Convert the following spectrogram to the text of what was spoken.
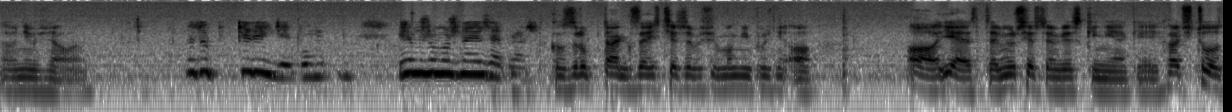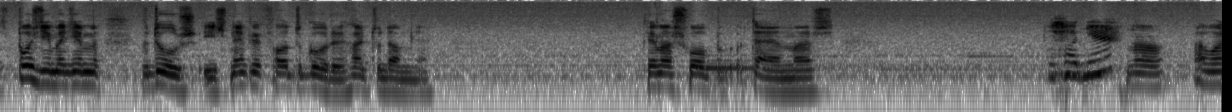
No, nie wziąłem. No to kiedy indziej, bo m- wiem, że można je zebrać. Tylko zrób tak zejście, żebyśmy mogli później... O. O, jestem, już jestem w jaskini jakiejś. Chodź tu, później będziemy w dół iść. Najpierw od góry, chodź tu do mnie. Ty masz łop... ten, masz... Pochodnie? No, albo...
